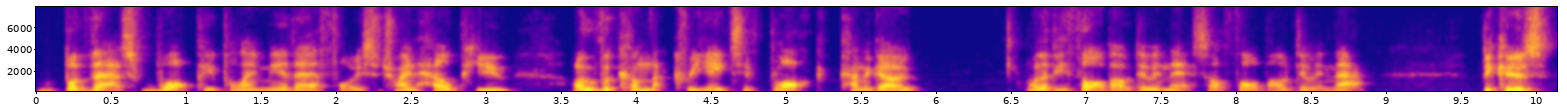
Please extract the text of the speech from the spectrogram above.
But that's what people like me are there for, is to try and help you overcome that creative block, kind of go, well, have you thought about doing this or thought about doing that? Because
